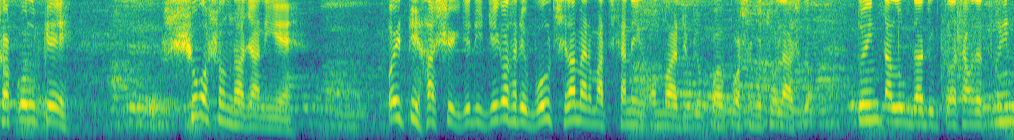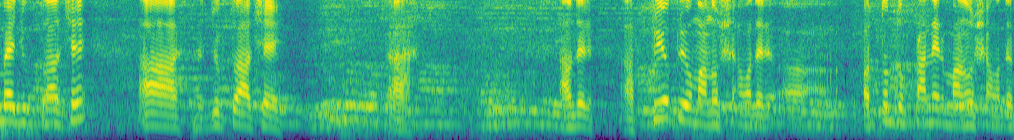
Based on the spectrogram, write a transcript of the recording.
সকলকে শুভ সন্ধ্যা জানিয়ে ঐতিহাসিক, যেটি যে কথাটি বলছিলাম, এর মাঝখানে অন্য একটি প্রসঙ্গ চলে আসলো। তুহিন তালুকদার যুক্ত আছে, আমাদের তুহিন ভাই যুক্ত আছে যুক্ত আছে আমাদের প্রিয় প্রিয় মানুষ, আমাদের অত্যন্ত প্রাণের মানুষ, আমাদের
